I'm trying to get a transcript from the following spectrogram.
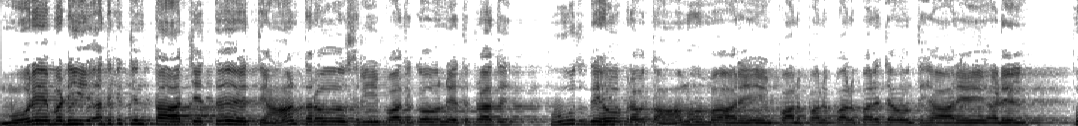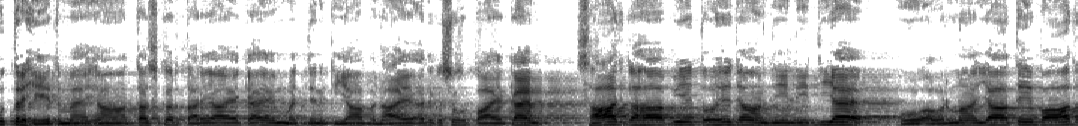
ਮੋਰੇ ਬੜੀ ਅਧਿਕ ਚਿੰਤਾ ਚਿਤ, ਧਿਆਨ ਤਰੋ ਸ੍ਰੀ ਪਦ ਕੋ ਨਿਤ ਪ੍ਰਤ ਪੂਤ ਦੇਹੋ ਪ੍ਰਭ ਧਾਮ ਹਮਾਰੇ, ਪਲ ਪਲ ਪਲ ਪਲ ਜਾਉ ਤਿਹਾਰੇ ਅੜਿਲ। ਪੁੱਤਰ ਹੇਤ ਮੈਂ ਹਾਂ, ਤਸਕਰ ਤਰ ਆਏ ਕਹਿ ਮੱਜਨ ਕੀਆ ਬਨਾਏ ਅਧਿਕ ਸੁਖ ਪਾਏ ਕਹਿ ਸਾਜ ਕਹਾ ਪੀਏ ਤੋਹੇ ਜਾਨ ਜੀ ਲੀਜੀਐ ਹੋ ਅਵਰਨਾ ਯਾ ਤੇ ਬਾਤ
